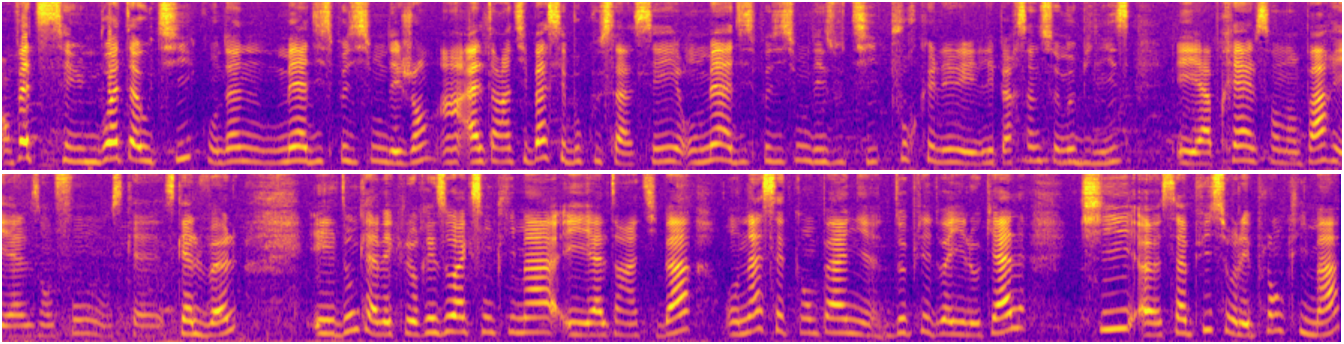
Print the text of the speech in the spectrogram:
en fait, c'est une boîte à outils qu'on donne, met à disposition des gens. Hein. C'est beaucoup ça. C'est on met à disposition des outils pour que les, personnes se mobilisent et après elles s'en emparent et elles en font ce qu'elles veulent. Et donc avec le réseau Action Climat et Alternativa, on a cette campagne de plaidoyer local qui euh, s'appuie sur les plans climat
